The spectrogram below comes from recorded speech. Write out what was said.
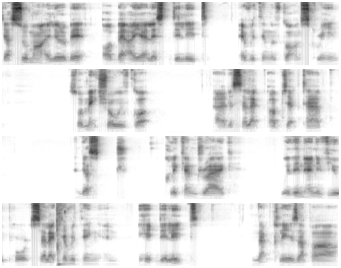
Just zoom out a little bit, or better yet, let's delete everything we've got on screen. So make sure we've got uh, the select object tab and just click and drag within any viewport, select everything and hit delete. And that clears up our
